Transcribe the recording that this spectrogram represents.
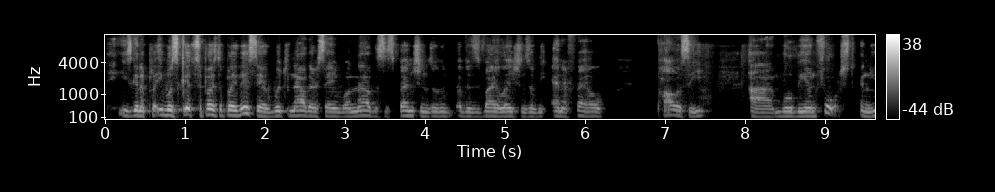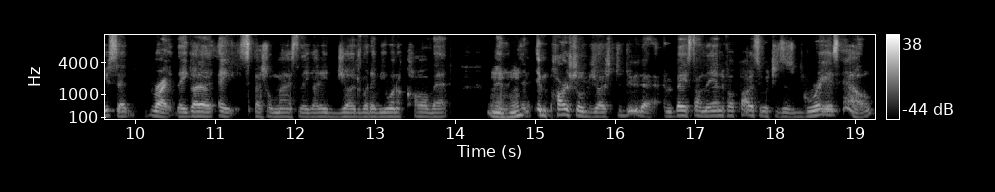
he's going to play. He was good, supposed to play this year, which now they're saying, well, now the suspensions of, of his violations of the NFL policy um, will be enforced. And you said, right, they got a, a, special master, they got a judge, whatever you want to call that, mm-hmm. an, an, impartial judge to do that. And based on the NFL policy, which is as gray as hell,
